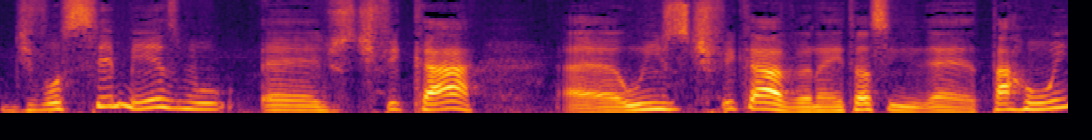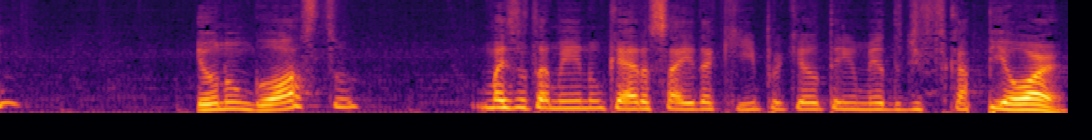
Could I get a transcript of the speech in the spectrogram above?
de você mesmo é, justificar é, o injustificável, né? Então, assim, é, tá ruim, eu não gosto, mas eu também não quero sair daqui porque eu tenho medo de ficar pior.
